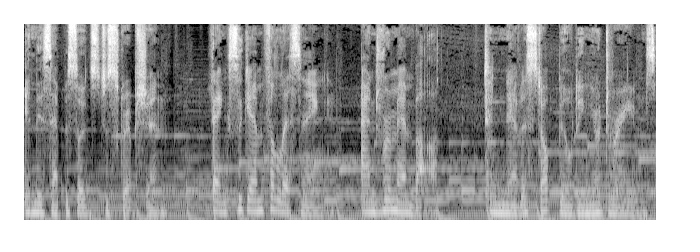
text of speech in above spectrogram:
in this episode's description. Thanks again for listening, and remember to never stop building your dreams.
